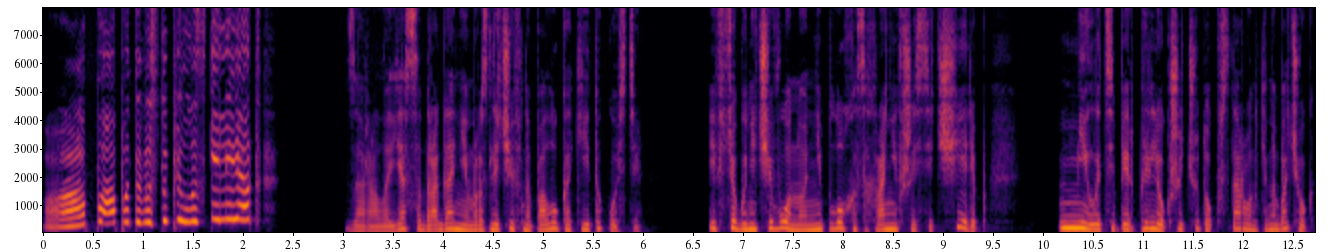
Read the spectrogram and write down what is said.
«А, папа, ты наступил на скелет!» Заорала я с содроганием, различив на полу какие-то кости. И все бы ничего, но неплохо сохранившийся череп, мило теперь прилегший чуток в сторонке на бочок,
